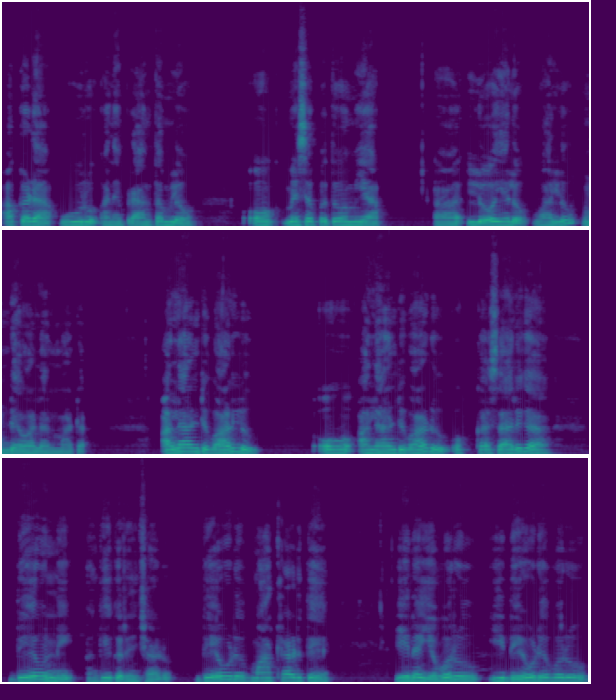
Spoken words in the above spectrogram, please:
అక్కడ ఊరు అనే ప్రాంతంలో మెసపతోమియా లోయలో వాళ్ళు ఉండేవాళ్ళు అనమాట అలాంటి వాళ్ళు అలాంటి వాడు ఒక్కసారిగా దేవుణ్ణి అంగీకరించాడు. దేవుడు మాట్లాడితే ఈయన ఎవరు? ఈ దేవుడు ఎవరు?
